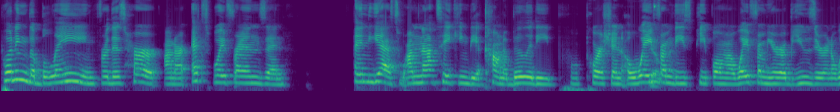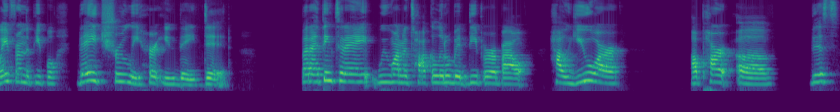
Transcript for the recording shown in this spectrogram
putting the blame for this hurt on our ex boyfriends and and yes, I'm not taking the accountability portion away Yep. from these people and away from your abuser and away from the people they truly hurt you, they did. But I think today we want to talk a little bit deeper about how you are a part of this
